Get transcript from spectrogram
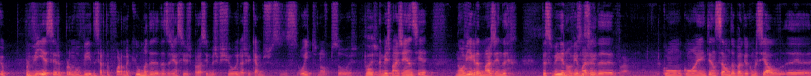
eu, eu previa ser promovido, de certa forma que uma da- das agências próximas fechou e nós ficámos 8, 9 pessoas Pois. na mesma agência, não havia grande margem de, para subir, não havia Sim, margem sim. de. com, com a intenção da banca comercial eh,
